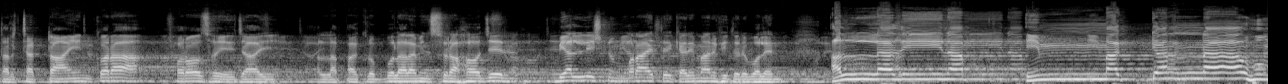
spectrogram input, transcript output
তার চারটা আইন করা ফরজ হয়ে যায়। আল্লাহ পাক রব্বুল আলমিন সুরা বিয়াল্লিশ নম্বর আয়তে ক্যারিমার ভিতরে বলেন ইম্মাক্কান্নাহুম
